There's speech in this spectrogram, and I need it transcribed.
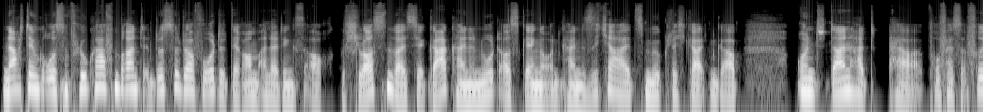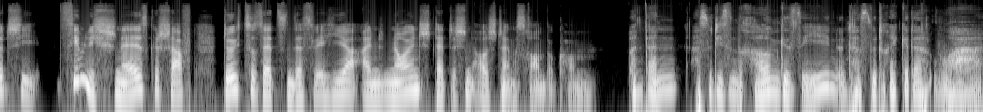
nach dem großen Flughafenbrand in Düsseldorf wurde der Raum allerdings auch geschlossen, weil es hier gar keine Notausgänge und keine Sicherheitsmöglichkeiten gab. Und dann hat Herr Professor Fritschi ziemlich schnell es geschafft, durchzusetzen, dass wir hier einen neuen städtischen Ausstellungsraum bekommen. Und dann hast du diesen Raum gesehen und hast du direkt gedacht, wow,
